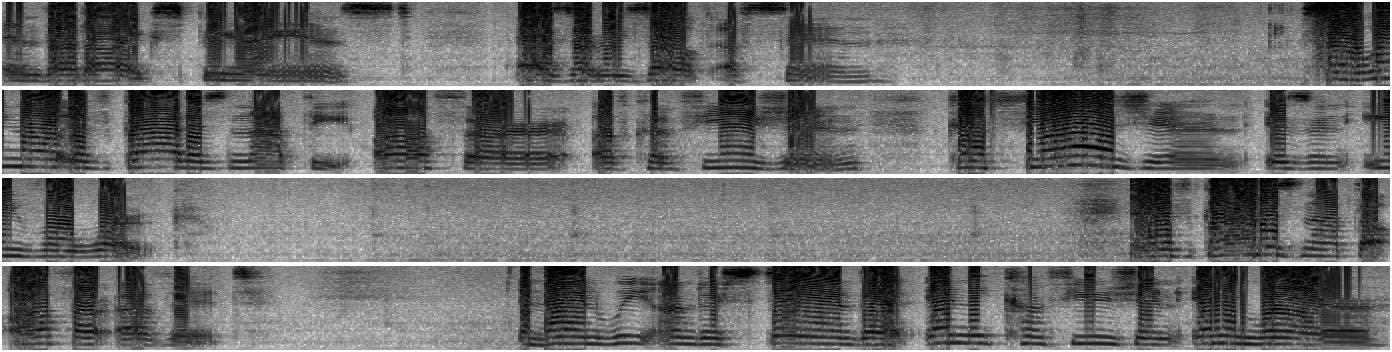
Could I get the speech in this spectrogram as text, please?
and that are experienced as a result of sin. So we know if God is not the author of confusion, confusion is an evil work. And if God is not the author of it, then we understand that any confusion anywhere,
